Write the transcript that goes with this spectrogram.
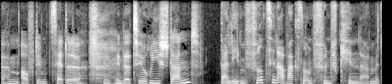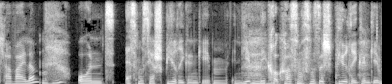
ähm, auf dem Zettel in der Theorie stand. Da leben 14 Erwachsene und fünf Kinder mittlerweile. Und es muss ja Spielregeln geben. In jedem Mikrokosmos muss es Spielregeln geben.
